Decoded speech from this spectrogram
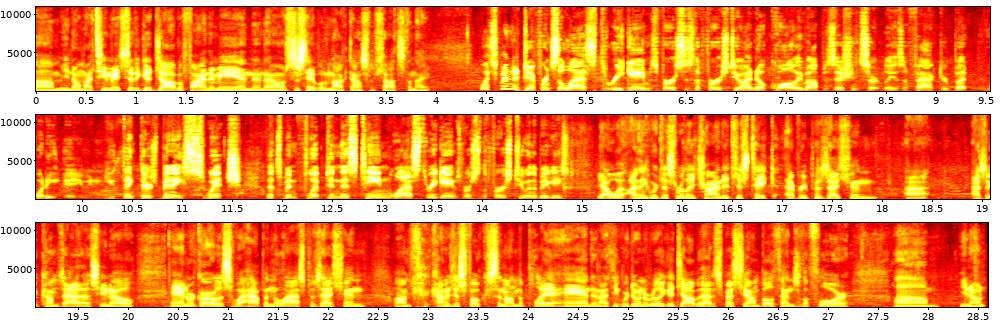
um, you know, my teammates did a good job of finding me, and then I was just able to knock down some shots tonight. What's been the difference the last three games versus the first two? I know quality of opposition certainly is a factor, but what do you, you think there's been a switch that's been flipped in this team the last three games versus the first two in the Big East? Yeah, well, I think we're just really trying to just take every possession uh, as it comes at us, you know. And regardless of what happened the last possession, um, kind of just focusing on the play at hand. And I think we're doing a really good job of that, especially on both ends of the floor. Um, you know,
